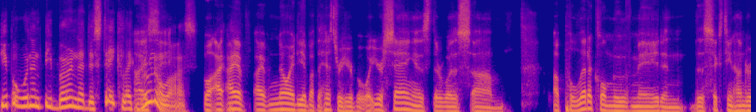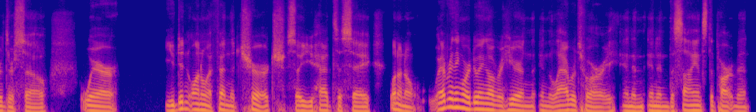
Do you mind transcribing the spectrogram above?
people wouldn't be burned at the stake like Bruno was. Well, I, I, have I have no idea about the history here, but what you're saying is there was um, a political move made in the 1600s or so where you didn't want to offend the church, so you had to say, "Well, no, no. Everything we're doing over here in the, in the laboratory and in, and in the science department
